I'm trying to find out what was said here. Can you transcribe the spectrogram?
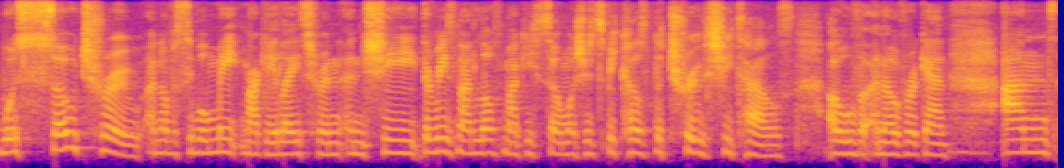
was so true. And obviously, we'll meet Maggie later. And, and she, the reason I love Maggie so much is because the truth she tells over and over again. And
